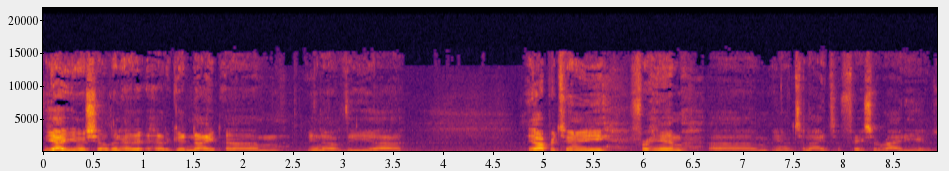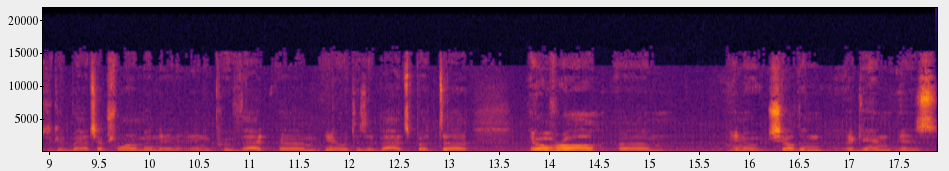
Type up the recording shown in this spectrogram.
Yeah, you know Sheldon had a, had a good night. Um, you know the uh, the opportunity for him, um, you know tonight to face a righty. It was a good matchup for him, and, and, and he proved that. Um, you know with his at bats, but uh, you know overall, um, you know Sheldon again is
